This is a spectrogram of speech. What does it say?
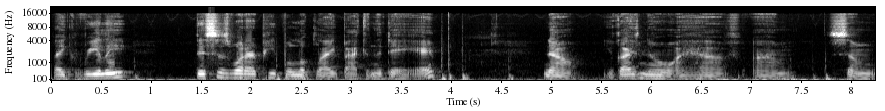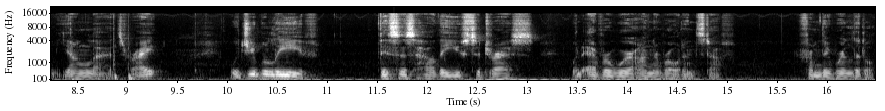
Like, really? This is what our people look like back in the day, eh? Now, you guys know I have um, some young lads, right? Would you believe this is how they used to dress whenever we're on the road and stuff from they were little?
